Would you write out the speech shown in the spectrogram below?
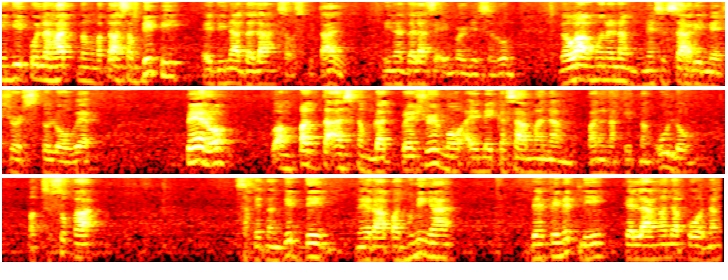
hindi po lahat ng mataas ang BP ay dinadala sa ospital, dinadala sa emergency room. Gawa muna ng necessary measures to lower. Pero, kung ang pagtaas ng blood pressure mo ay may kasama ng pananakit ng ulo, pagsusuka, sakit ng dibdib, nahirapan huminga, definitely, kailangan na po ng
